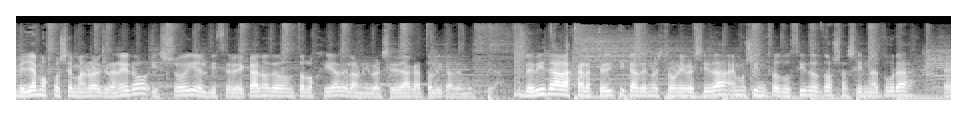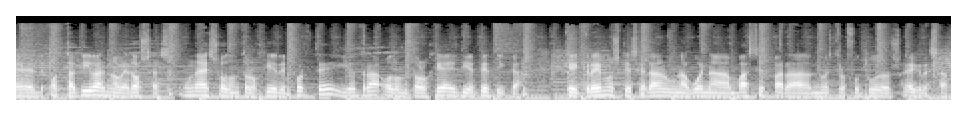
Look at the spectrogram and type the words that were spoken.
Me llamo José Manuel Granero y soy el vicedecano de odontología de la Universidad Católica de Murcia. Debido a las características de nuestra universidad hemos introducido dos asignaturas eh, optativas novedosas. Una es odontología y deporte y otra odontología y dietética, que creemos que serán una buena base para nuestros futuros egresados.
